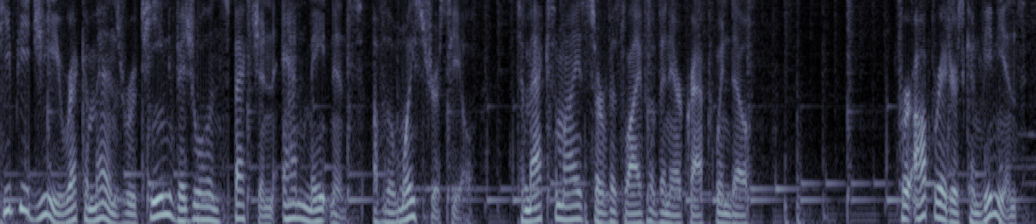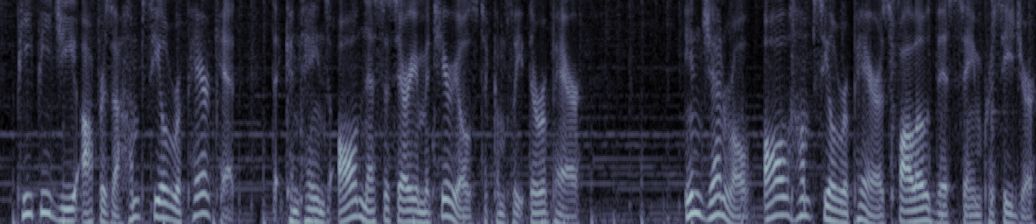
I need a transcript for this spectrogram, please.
PPG recommends routine visual inspection and maintenance of the moisture seal to maximize service life of an aircraft window. For operators' convenience, PPG offers a hump seal repair kit that contains all necessary materials to complete the repair. In general, all hump seal repairs follow this same procedure.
